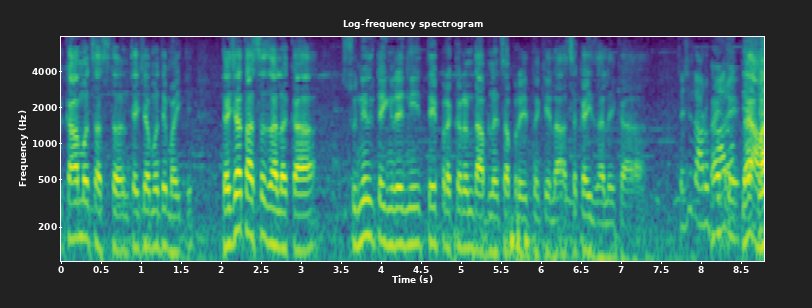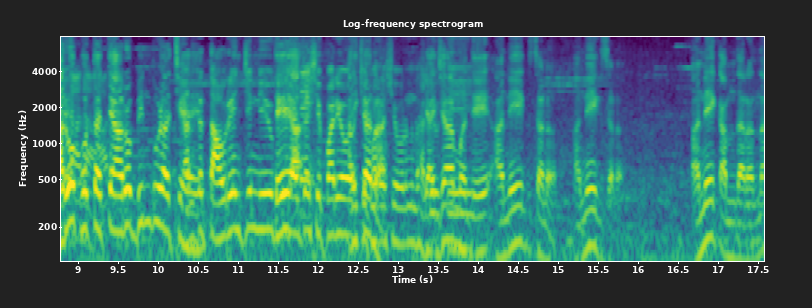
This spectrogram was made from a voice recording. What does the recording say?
कामच असतं आणि त्याच्यामध्ये माहिती त्याच्यात असं झालं का सुनील टेंगरेंनी ते प्रकरण दाबण्याचा प्रयत्न केला असं काही झालं आहे का? नाही, आरोप- नाही आरोप होतात ते आरोप त्या तावरेंची नियुक्ती ते आता शिपारीवर ऐका ना, शिफारशीवरून झाली होती. याच्यामध्ये अनेक जण अनेक जण अनेक आमदारांना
